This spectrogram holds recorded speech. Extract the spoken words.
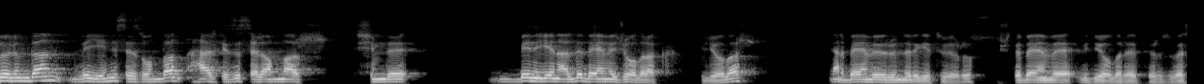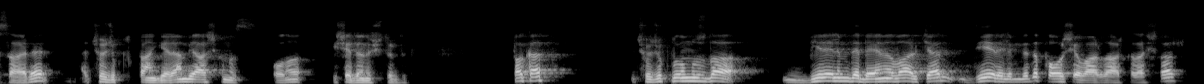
bölümden ve yeni sezondan herkese selamlar. Şimdi beni genelde BMW'ci olarak biliyorlar. Yani BMW ürünleri getiriyoruz. İşte BMW videoları yapıyoruz vesaire. Çocukluktan gelen bir aşkımız. Onu işe dönüştürdük. Fakat çocukluğumuzda bir elimde BMW varken diğer elimde de Porsche vardı arkadaşlar.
